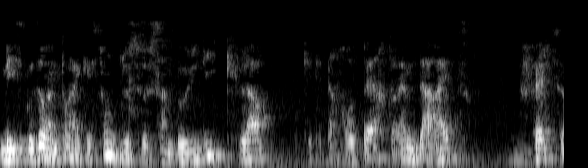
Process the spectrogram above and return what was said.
Mais il se posait en même temps la question de ce symbolique-là, qui était un repère quand même d'arête faite.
